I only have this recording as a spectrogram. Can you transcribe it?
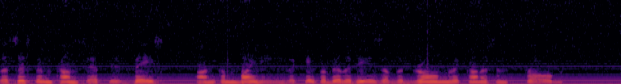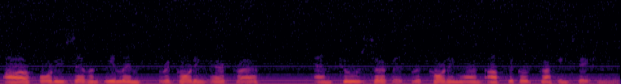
The system concept is based on combining the capabilities of the drone reconnaissance probe, R-47 ELINT recording aircraft, and two surface recording and optical tracking stations.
